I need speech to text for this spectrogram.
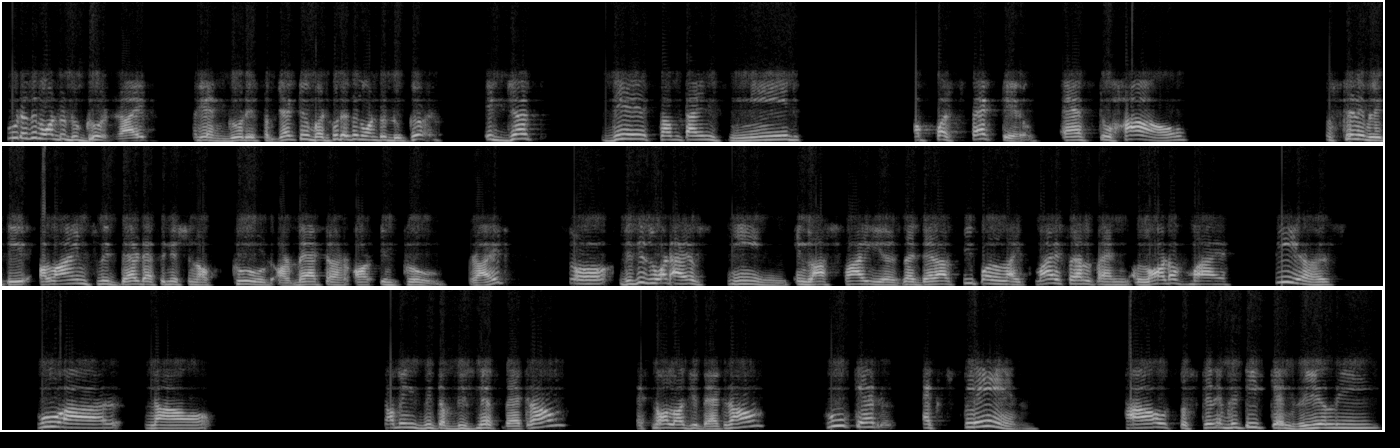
who doesn't want to do good, right? Again, good is subjective, but who doesn't want to do good? It just, they sometimes need a perspective as to how sustainability aligns with their definition of good or better or improve, right? So this is what I have seen in last five years that there are people like myself and a lot of my peers who are now coming with a business background, technology background, who can explain how sustainability can really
